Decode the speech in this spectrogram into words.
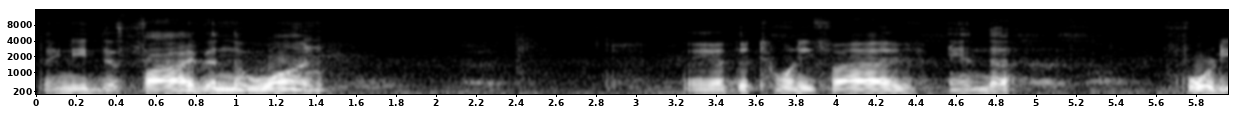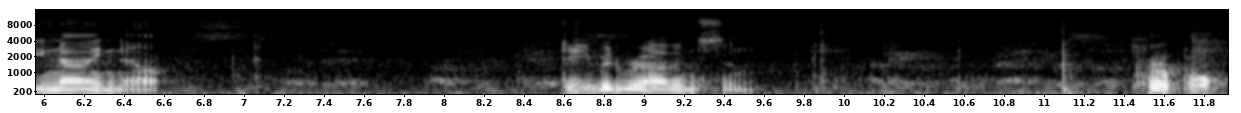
They need the 5 and the 1. They have the 25 and the 49 now. David Robinson. Purple.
